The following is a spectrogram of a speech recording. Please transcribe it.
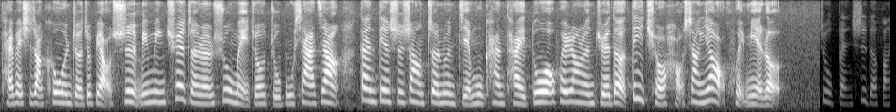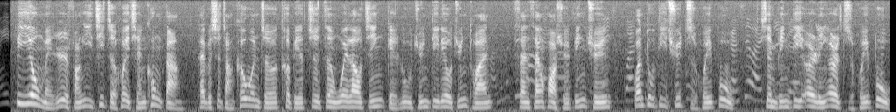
台北市长柯文哲就表示，明明确诊人数每周逐步下降，但电视上政论节目看太多，会让人觉得地球好像要毁灭了。利用每日防疫记者会前空档，台北市长柯文哲特别致赠慰劳金给陆军第六军团。三三化学兵群、关渡地区指挥部、宪兵第二零二指挥部、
